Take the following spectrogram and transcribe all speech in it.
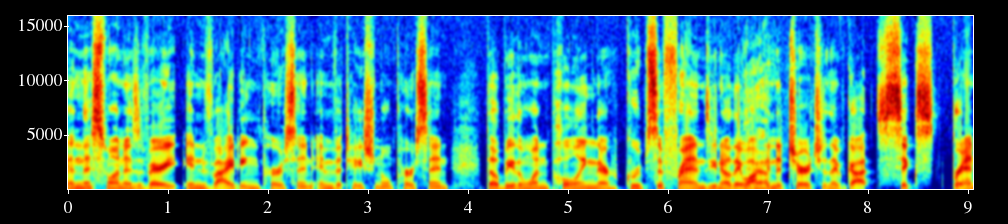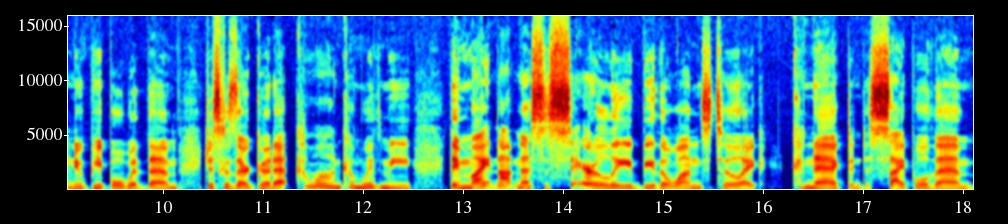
And this one is a very inviting person, invitational person. They'll be the one pulling their groups of friends. You know, they walk Yeah. into church and they've got six brand new people with them just because they're good at, come on, come with me. They might not necessarily be the ones to like connect and disciple them,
